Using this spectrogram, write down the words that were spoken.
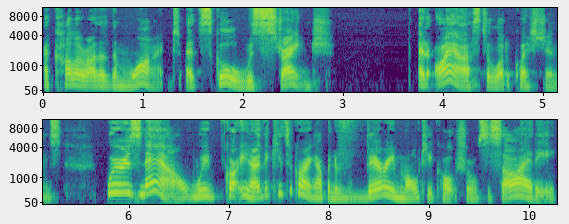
a color other than white at school was strange. And I asked a lot of questions. Whereas now we've got, you know, the kids are growing up in a very multicultural society.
